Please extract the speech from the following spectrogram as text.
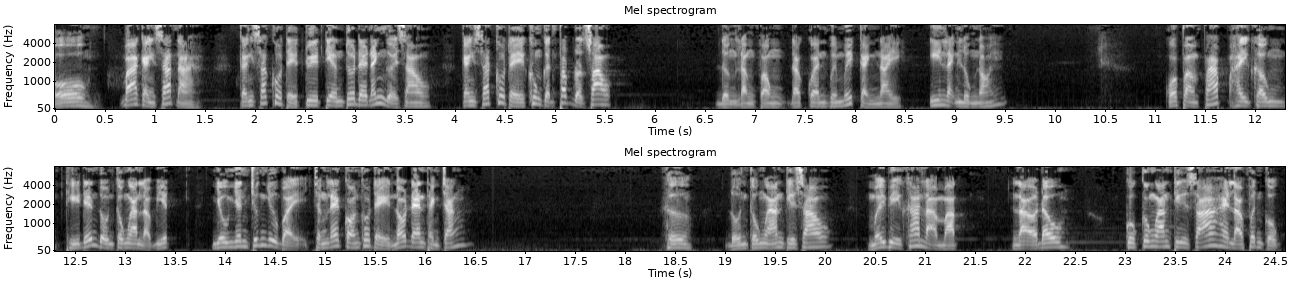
Ồ, ba cảnh sát à? Cảnh sát có thể tùy tiện tới đây đánh người sao? Cảnh sát có thể không cần pháp luật sao? Đường Lăng Phong đã quen với mấy cảnh này, y lạnh lùng nói. Có phạm pháp hay không thì đến đồn công an là biết. Nhiều nhân chứng như vậy chẳng lẽ còn có thể nói đen thành trắng? Hừ, đồn công an thì sao? Mấy vị khá lạ mặt. Là ở đâu? Cục công an thị xã hay là phân cục?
